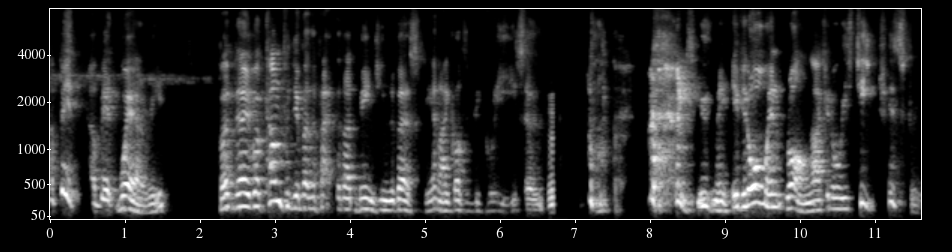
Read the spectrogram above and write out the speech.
a bit a bit wary, but they were comforted by the fact that I'd been to university and I got a degree. So, excuse me, if it all went wrong, I could always teach history.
